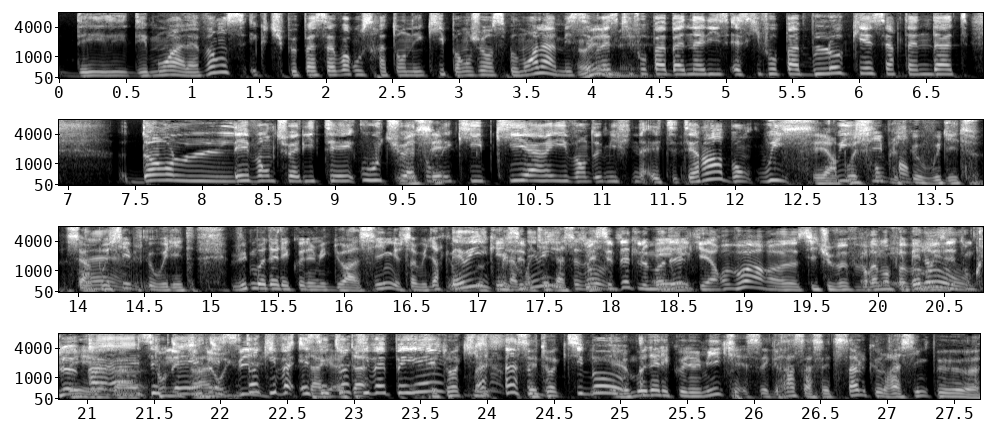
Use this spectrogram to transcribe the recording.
des, des mois à l'avance et que tu peux pas savoir où sera ton équipe en jeu en ce moment-là. Mais c'est Oui, vrai, est-ce mais- qu'il faut pas banaliser Est-ce qu'il faut pas bloquer certaines dates dans l'éventualité où tu Mais as ton équipe qui arrive en demi-finale, etc. Bon, oui. C'est oui, impossible ce que vous dites. C'est Ouais. impossible ce que vous dites. Vu le modèle économique du Racing, ça veut dire que Mais vous oui, bloquez mais la c'est- moitié de la saison. Mais c'est peut-être le modèle Et- qui est à revoir euh, si tu veux vraiment favoriser non, ton club, euh, Ah, bah, et- de et c'est toi qui va, et c'est toi qui va payer. C'est toi qui, c'est toi qui. Le modèle économique, c'est grâce à cette salle que le Racing peut euh,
